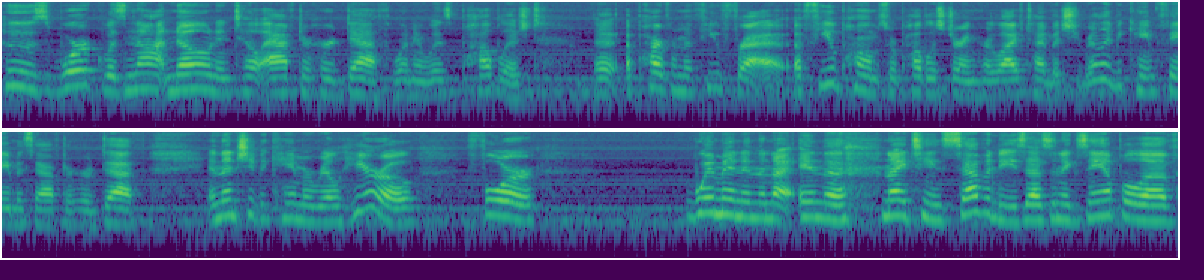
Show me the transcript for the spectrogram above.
whose work was not known until after her death when it was published uh, apart from a few a few poems were published during her lifetime, but she really became famous after her death, and then she became a real hero for women in the in the 1970s as an example of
